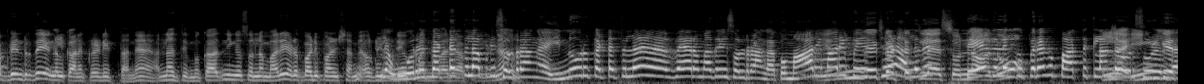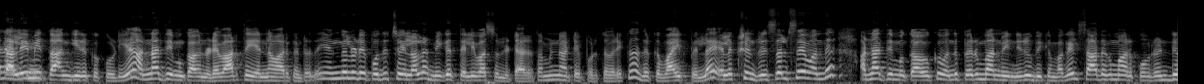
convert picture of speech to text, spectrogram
அப்படின்றது எங்களுக்கான கிரெடிட் தானே? அதிமுக நீங்க சொன்ன மாதிரி எடப்பாடி பழனிசாமி அவர்கள் ஒரு கட்டத்துல அப்படி. சொல்றாங்க. இன்னொரு கட்டத்துல வேற மாதிரி சொல்றாங்க. அப்ப மாறி மாறி தேர்தலுக்கு பிறகு ஒரு இங்கே தலைமை இருக்கு. தாங்கி இருக்கக்கூடிய அதிமுகவினுடைய வார்த்தை என்னவா இருக்குன்றது எங்களுடைய பொதுச் செயலாளர் மிக தெளிவா சொல்லிட்டாரு. தமிழ்நாட்டை பொறுத்த வரைக்கும் அதற்கு வாய்ப்பு இல்லை. எலெக்ஷன் ரிசல்ட்ஸே வந்து அதிமுகவுக்கு வந்து பெரும்பான்மை நிரூபிக்கும் வகையில் சாதகமா இருக்கும். ரெண்டு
